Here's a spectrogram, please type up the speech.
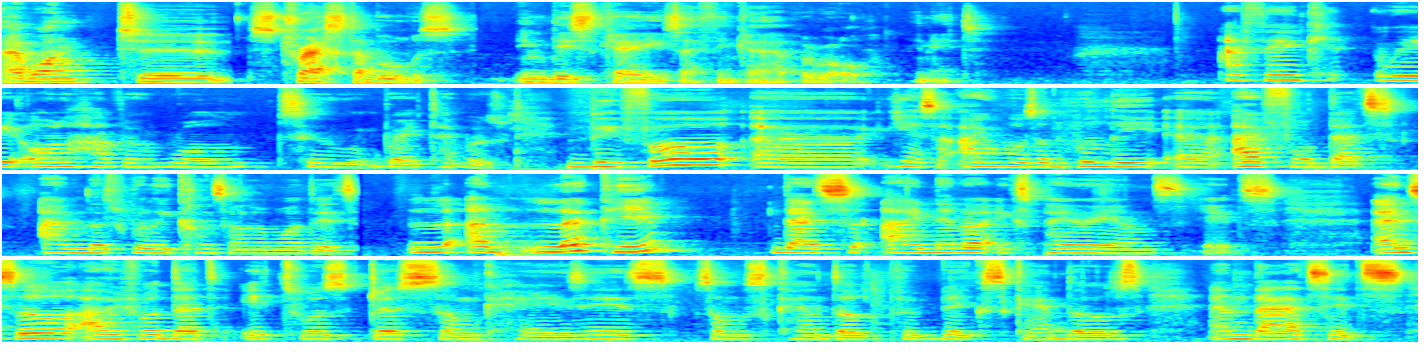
I want to stress taboos. In this case, I think I have a role in it. I think we all have a role to break taboos. Before, uh, yes, I wasn't really. Uh, I thought that I'm not really concerned about it. L- I'm lucky that I never experienced it, and so I thought that it was just some cases, some scandals, public scandals, and that's it.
